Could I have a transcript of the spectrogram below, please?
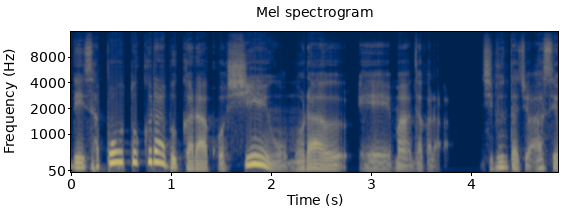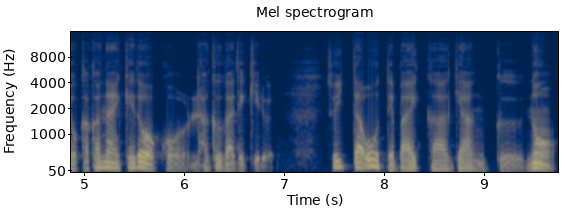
で、サポートクラブからこう支援をもらう、えーまあだから自分たちは汗をかかないけど、こう楽ができる。そういった大手バイカーギャングの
